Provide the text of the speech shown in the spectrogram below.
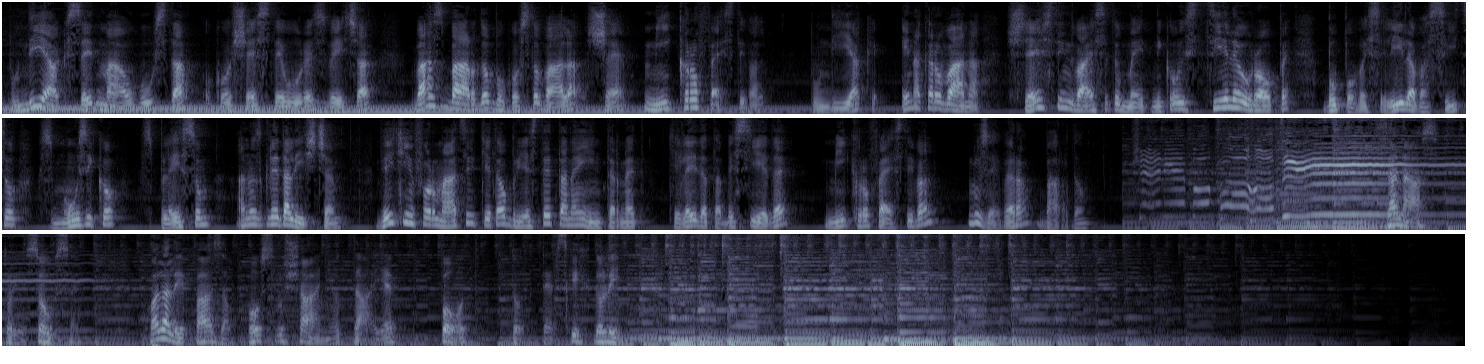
Pundijak 7. augusta, oko 6. ure zvečer, vas Bardo bo gostovala še Mikrofestival. Pundijak, ena karovana 26 umetnikov iz cele Evrope, bo poveselila vasico z muziko, s plesom, a no z gledališčem. Več informacij ćete obrijesteta na internet, kje lejdata besjede Mikrofestival Luzevera Bardo. Za nas to je vse. Hvala lepa za poslušanje oddaje Pot do Terskih dolin.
